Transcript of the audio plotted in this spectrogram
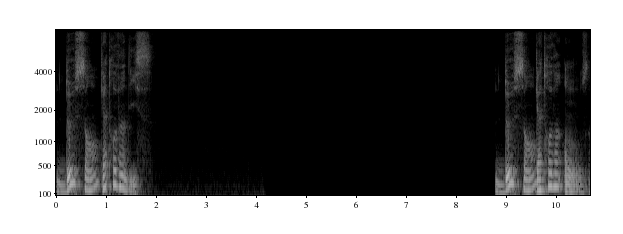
deux cent quatre-vingt-dix, deux cent quatre-vingt-onze,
